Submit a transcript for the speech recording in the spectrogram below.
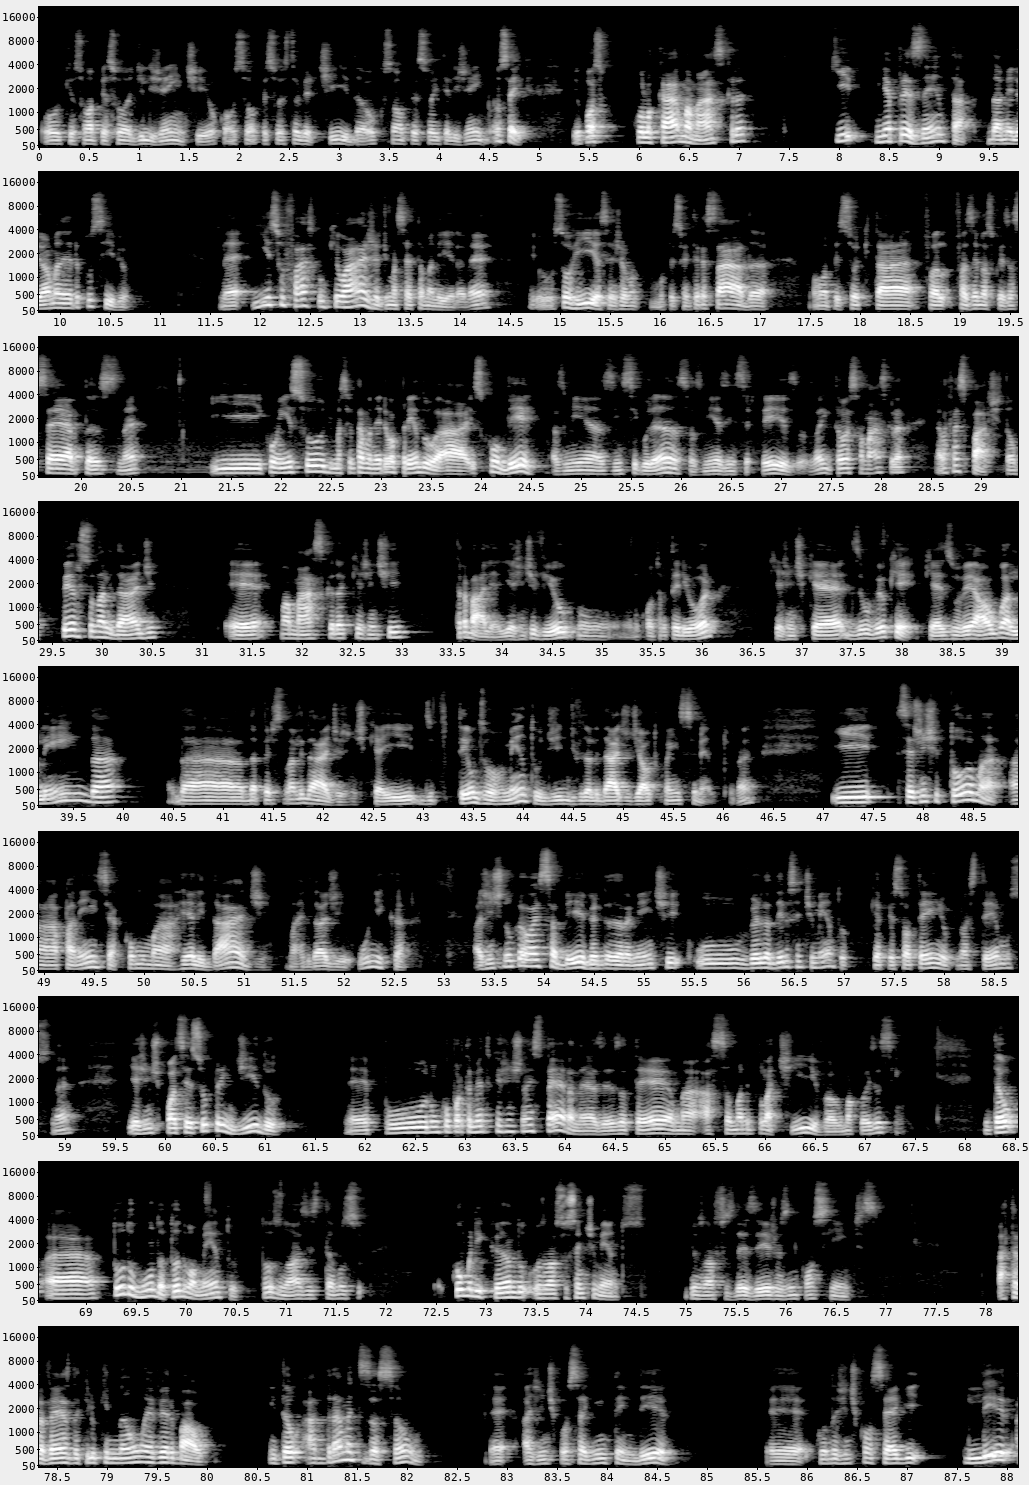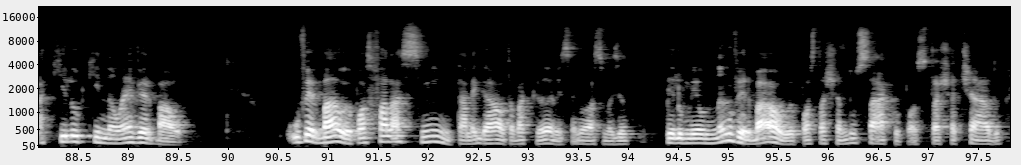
ou que eu sou uma pessoa diligente, ou que eu sou uma pessoa extrovertida, ou que eu sou uma pessoa inteligente, não sei. Eu posso colocar uma máscara que me apresenta da melhor maneira possível. Né? E isso faz com que eu haja de uma certa maneira, né? eu sorria, seja uma pessoa interessada, uma pessoa que está fazendo as coisas certas, né? E com isso, de uma certa maneira, eu aprendo a esconder as minhas inseguranças, as minhas incertezas. Né? Então essa máscara, ela faz parte. Então personalidade é uma máscara que a gente trabalha. E a gente viu no encontro anterior que a gente quer desenvolver o quê? Quer desenvolver algo além da da, da personalidade. A gente quer ir, ter um desenvolvimento de individualidade, de autoconhecimento. Né? E se a gente toma a aparência como uma realidade, uma realidade única, a gente nunca vai saber verdadeiramente o verdadeiro sentimento que a pessoa tem, o que nós temos, né? E a gente pode ser surpreendido né, por um comportamento que a gente não espera, né? Às vezes até uma ação manipulativa, alguma coisa assim. Então, uh, todo mundo, a todo momento, todos nós estamos comunicando os nossos sentimentos e os nossos desejos inconscientes através daquilo que não é verbal. Então, a dramatização, é, a gente consegue entender é, quando a gente consegue ler aquilo que não é verbal. O verbal, eu posso falar assim, tá legal, tá bacana esse negócio, mas eu, pelo meu não verbal, eu posso estar achando um saco, eu posso estar chateado,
